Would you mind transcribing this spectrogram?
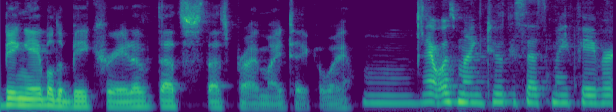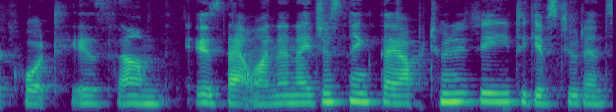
being able to be creative. That's that's probably my takeaway. Mm, that was mine too because that's my favorite quote is um is that one. And i just think the opportunity to give students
